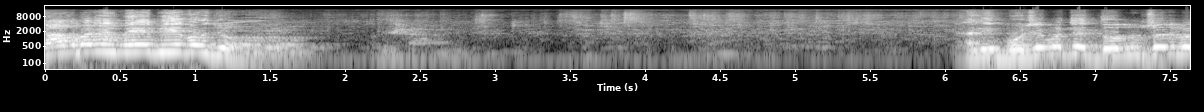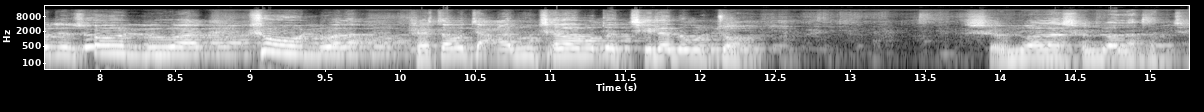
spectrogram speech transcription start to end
কার বাড়ির মেয়ে বিয়ে করেছ? খালি বসে বসে দরুন শরীফ বলছে শুনলু শুনলুওয়ালা ফেস্তা বলছে, আলু ছেলার মতো ছিলে দেবো চ শুনলুওয়ালা শুনলুওয়ালা করছে।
